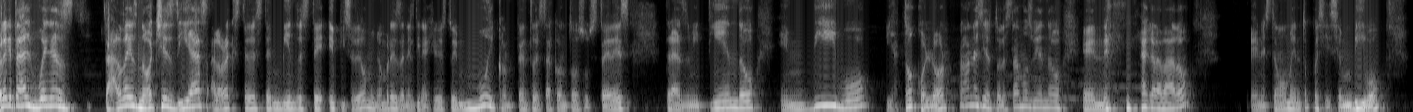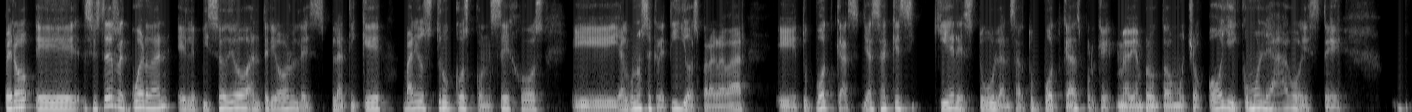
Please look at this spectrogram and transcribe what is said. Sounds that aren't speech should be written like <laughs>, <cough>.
Hola, ¿qué tal? Buenas tardes, noches, días, a la hora que ustedes estén viendo este episodio. Mi nombre es Daniel Tinajero y estoy muy contento de estar con todos ustedes transmitiendo en vivo y a todo color. No, no es cierto, lo estamos viendo en <laughs> grabado. En este momento, pues sí, es en vivo. Pero eh, si ustedes recuerdan, el episodio anterior les platiqué varios trucos, consejos y algunos secretillos para grabar eh, tu podcast. Ya sea que si quieres tú lanzar tu podcast, porque me habían preguntado mucho, oye, ¿y cómo le hago? Este,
